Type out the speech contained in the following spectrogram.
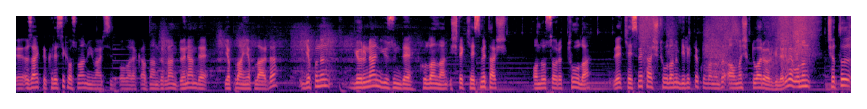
e, özellikle klasik Osmanlı mimarisi olarak adlandırılan dönemde yapılan yapılarda yapının görünen yüzünde kullanılan işte kesme taş, ondan sonra tuğla ve kesme taş tuğlanın birlikte kullanıldığı almaşık duvar örgüleri ve bunun çatı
